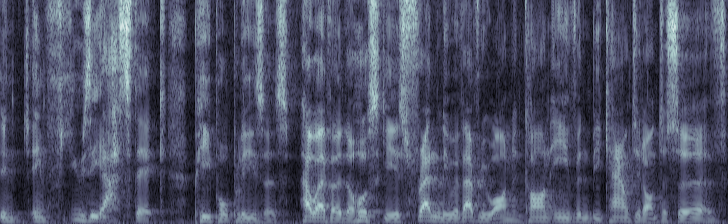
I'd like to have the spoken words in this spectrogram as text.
enthusiastic people pleasers. However, the Husky is friendly with everyone and can't even be counted on to serve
